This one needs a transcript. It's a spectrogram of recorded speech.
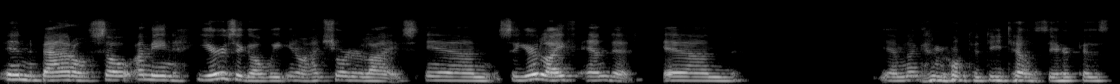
in battle. So I mean, years ago we, you know, had shorter lives, and so your life ended, and yeah, I'm not going to go into details here because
